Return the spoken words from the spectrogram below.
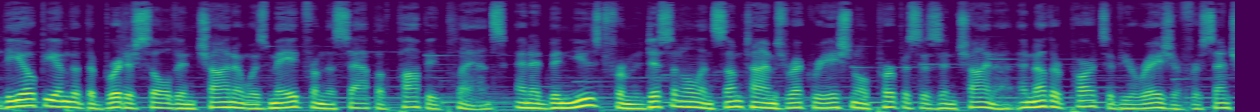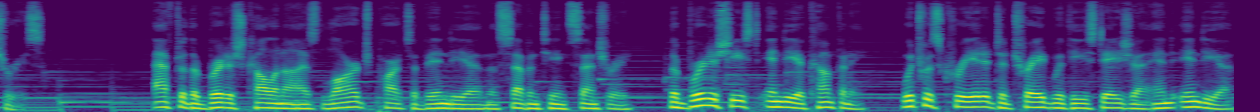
The opium that the British sold in China was made from the sap of poppy plants and had been used for medicinal and sometimes recreational purposes in China and other parts of Eurasia for centuries. After the British colonized large parts of India in the 17th century, the British East India Company, which was created to trade with East Asia and India,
